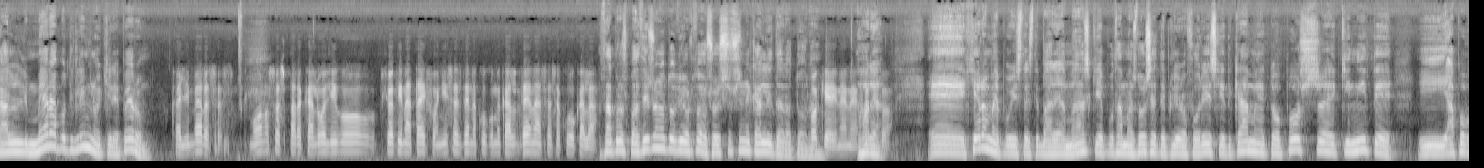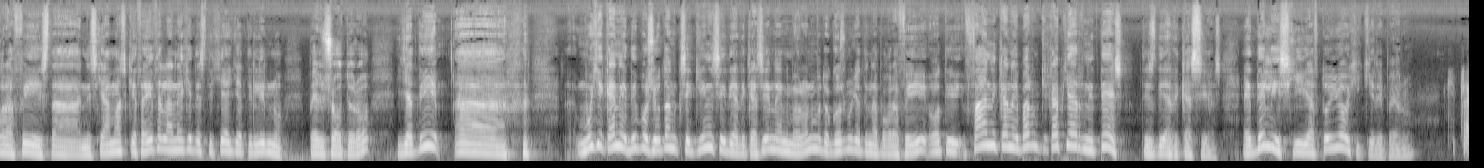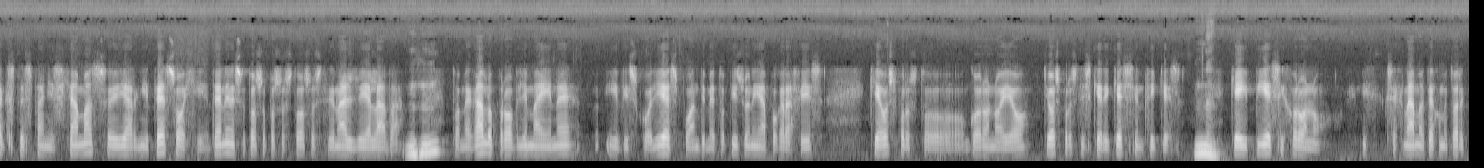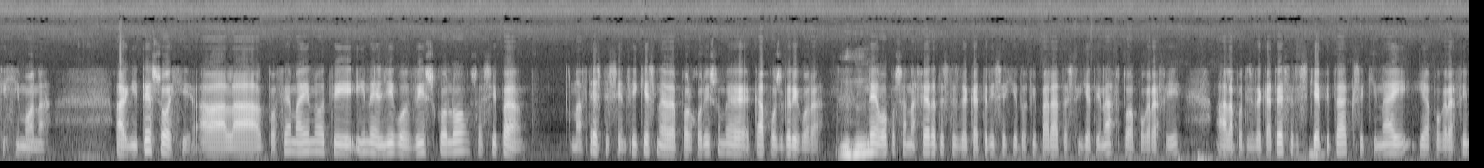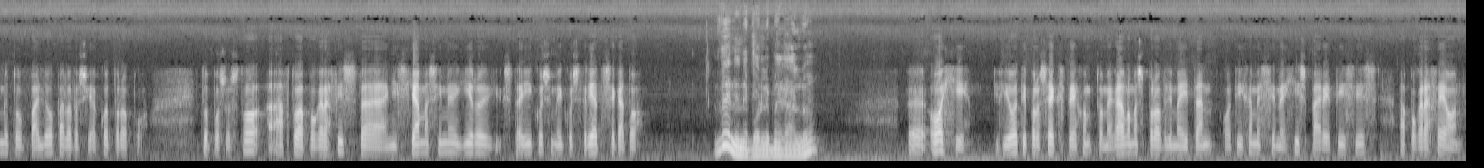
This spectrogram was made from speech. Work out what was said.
Καλημέρα από τη Λήμνο κύριε Πέρρο. Καλημέρα σας. Μόνο σας παρακαλώ λίγο πιο δυνατά η φωνή σας, δεν, ακούγουμε, δεν σας ακούω καλά. Θα προσπαθήσω να το διορθώσω, ίσως είναι καλύτερα τώρα. OK, okay, ναι, ναι, Ωραία. Ε, χαίρομαι που είστε στην παρέα μας και που θα μας δώσετε πληροφορίες σχετικά με το πώς ε, κινείται η απογραφή στα νησιά μας και θα ήθελα να έχετε στοιχεία για τη Λήμνο περισσότερο γιατί α, μου είχε κάνει εντύπωση όταν ξεκίνησε η διαδικασία να ενημερώνουμε τον κόσμο για την απογραφή ότι φάνηκαν να υπάρχουν και κάποιοι αρνητές της διαδικασίας. Εν τέλει ισχύει αυτό ή όχι κύριε Πέρο; Κοιτάξτε, στα νησιά μας οι αρνητές όχι. Δεν είναι σε τόσο ποσοστό όσο στην άλλη Το μεγάλο πρόβλημα είναι οι δυσκολίες που αντιμετωπίζουν οι απογραφείς και ως προς το κορονοϊό και ως προς τις καιρικές συνθήκες ναι. και η πίεση χρόνου. Μην ξεχνάμε ότι έχουμε τώρα και χειμώνα. Αρνητές όχι, αλλά το θέμα είναι ότι είναι λίγο δύσκολο, σας είπα, με αυτές τις συνθήκες να προχωρήσουμε κάπως Ναι, όπως αναφέρατε στις 13 έχει δοθεί παράταση για την αυτοαπογραφή, αλλά από τις 14 και έπειτα ξεκινάει η απογραφή με το παλιό παραδοσιακό τρόπο. Το ποσοστό αυτοαπογραφής στα νησιά μας είναι γύρω στα 20 με 23%. Δεν είναι πολύ μεγάλο. Ε, όχι, διότι προσέξτε, το μεγάλο μας πρόβλημα ήταν ότι είχαμε συνεχείς παρετήσεις απογραφέων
